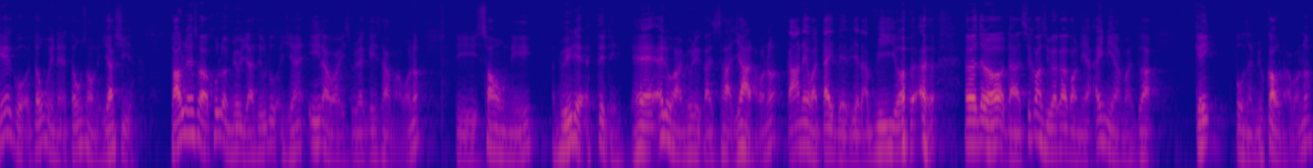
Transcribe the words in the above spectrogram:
ကယ်ကိုအတုံးဝင်တဲ့အတုံးဆောင်တွေရရှိတယ်ဘာလို့လဲဆိုတော့အခုလိုမျိုးရာသီဥတုအရန်အေးလာပါပြီဆိုတဲ့ကိစ္စမှာဗောနော်ဒီဆောင်းနေအနှွေးတဲ့အစ်စ်တွေအဲအဲ့လိုဟာမျိုးတွေကစရတာဗောနော်ကားနဲ့ပါတိုက်တယ်ပြတာ V ရောအဲ့တော့ကျတော့ဒါစစ်ကောင်စီဘက်ကကောင်တွေကအဲ့နေရာမှာသူက gate ပုံစံမျိုးကောက်တာဗောနော်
